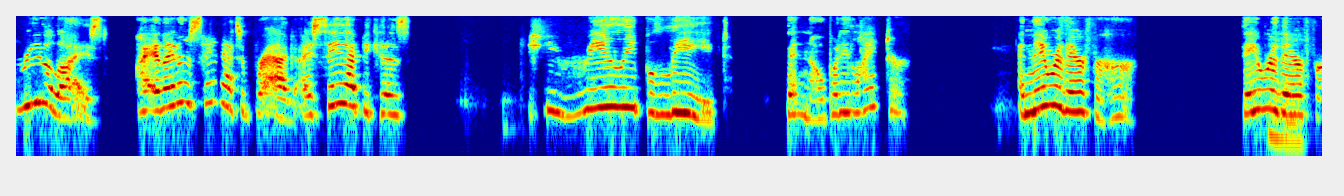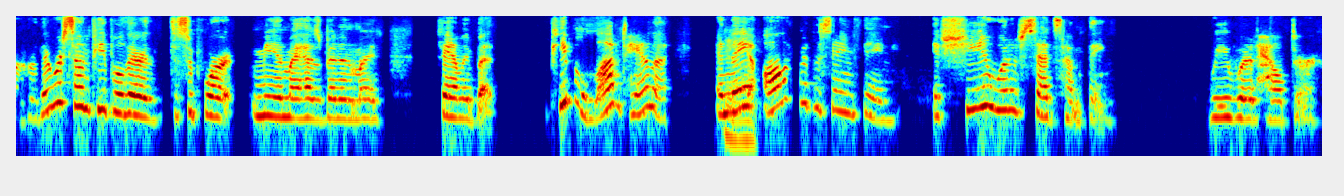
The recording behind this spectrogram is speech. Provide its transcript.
realized I, and i don't say that to brag i say that because she really believed that nobody liked her. And they were there for her they were there for her. There were some people there to support me and my husband and my family, but people loved Hannah. And yeah. they all said the same thing. If she would have said something, we would have helped her.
